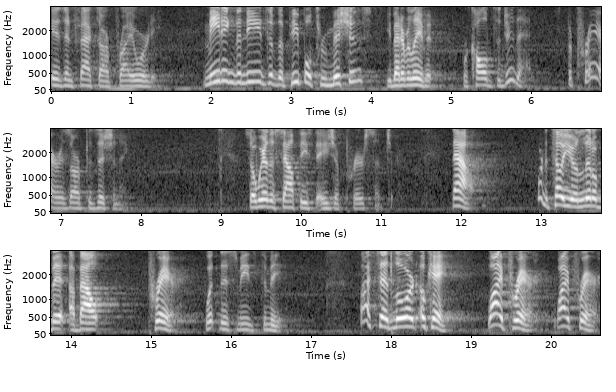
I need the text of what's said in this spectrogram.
is, in fact, our priority. Meeting the needs of the people through missions, you better believe it, we're called to do that. But prayer is our positioning. So we're the Southeast Asia Prayer Center. Now, I want to tell you a little bit about prayer what this means to me. I said, Lord, okay, why prayer? Why prayer?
